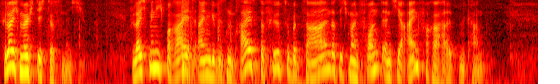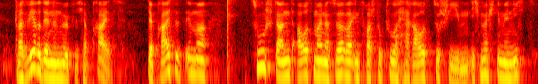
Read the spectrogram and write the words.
Vielleicht möchte ich das nicht. Vielleicht bin ich bereit, einen gewissen Preis dafür zu bezahlen, dass ich mein Frontend hier einfacher halten kann. Was wäre denn ein möglicher Preis? Der Preis ist immer, Zustand aus meiner Serverinfrastruktur herauszuschieben. Ich möchte mir nichts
